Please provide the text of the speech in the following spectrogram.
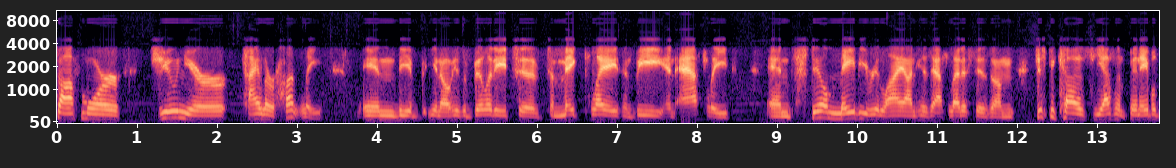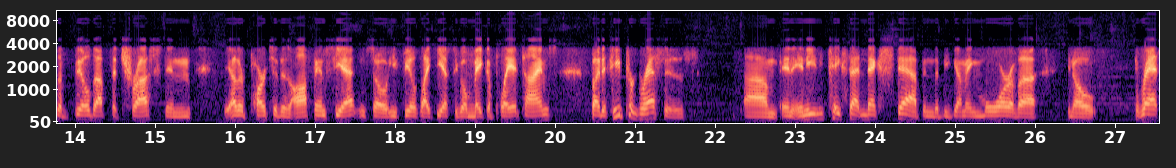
sophomore, junior Tyler Huntley in the you know his ability to to make plays and be an athlete and still maybe rely on his athleticism just because he hasn't been able to build up the trust in the other parts of his offense yet and so he feels like he has to go make a play at times but if he progresses um, and, and he takes that next step into becoming more of a you know threat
